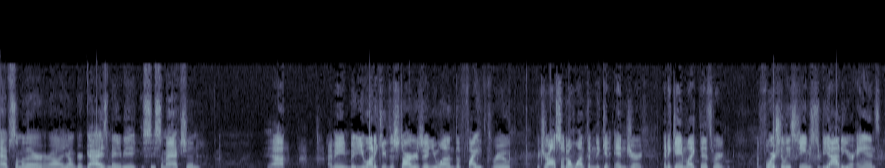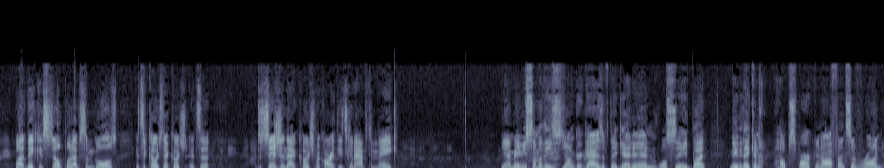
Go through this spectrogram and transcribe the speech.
to have some of their uh, younger guys maybe see some action. Yeah. I mean, but you want to keep the starters in. You want them to fight through, but you also don't want them to get injured in a game like this where unfortunately seems to be out of your hands, but they can still put up some goals. It's a coach that coach it's a decision that coach McCarthy is going to have to make. Yeah, maybe some of these younger guys if they get in, we'll see, but maybe they can help spark an offensive run.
